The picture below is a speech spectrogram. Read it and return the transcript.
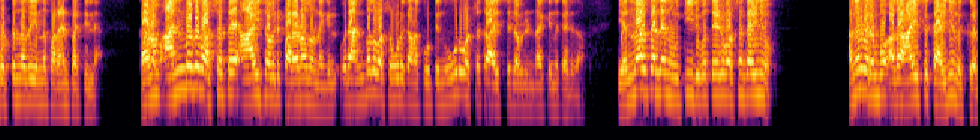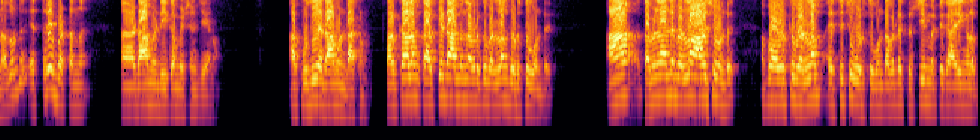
പൊട്ടുന്നത് എന്ന് പറയാൻ പറ്റില്ല. കാരണം അൻപത് വർഷത്തെ ആയുസ് അവർ പറയണമെന്നുണ്ടെങ്കിൽ ഒരു അൻപത് വർഷം കൂടി കണക്കൂട്ടി നൂറ് വർഷത്തെ ആയുസ്സിൽ അവർ ഉണ്ടാക്കിയെന്ന് കരുതാം. എന്നാൽ തന്നെ നൂറ്റി ഇരുപത്തേഴ് വർഷം കഴിഞ്ഞു. അങ്ങനെ വരുമ്പോൾ അത് ആയുസ് കഴിഞ്ഞു നിൽക്കുകയാണ്. അതുകൊണ്ട് എത്രയും പെട്ടെന്ന് ഡാം ഡീകമ്മീഷൻ ചെയ്യണം. ആ പുതിയ ഡാം ഉണ്ടാക്കണം. തൽക്കാലം കൽക്കി ഡാമിൽ നിന്ന് അവർക്ക് വെള്ളം കൊടുത്തുകൊണ്ട് ആ തമിഴ്നാടിന് വെള്ളം ആവശ്യമുണ്ട്. അപ്പോൾ അവർക്ക് വെള്ളം എത്തിച്ചു കൊടുത്തുകൊണ്ട് അവരുടെ കൃഷിയും മറ്റു കാര്യങ്ങളും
